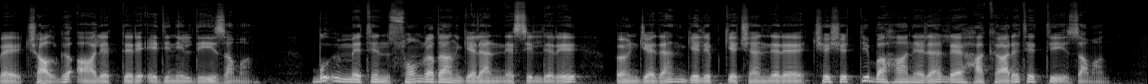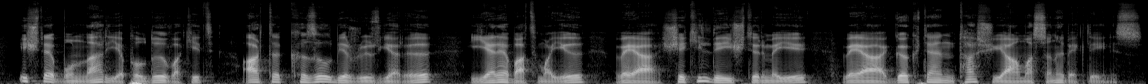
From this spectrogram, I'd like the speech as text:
ve çalgı aletleri edinildiği zaman, bu ümmetin sonradan gelen nesilleri, önceden gelip geçenlere çeşitli bahanelerle hakaret ettiği zaman, işte bunlar yapıldığı vakit artık kızıl bir rüzgarı, yere batmayı veya şekil değiştirmeyi veya gökten taş yağmasını bekleyiniz.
